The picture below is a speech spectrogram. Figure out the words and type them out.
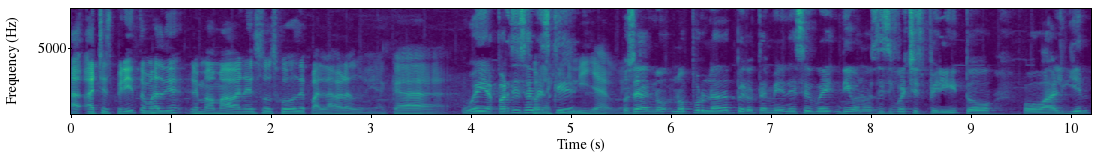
a, a Chespirito más bien, le mamaban esos juegos de palabras, güey. Acá. Güey, aparte, ¿sabes qué? jiribilla. O sea, no, no por nada, pero también ese güey, digo, no sé si fue Chespirito o alguien.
